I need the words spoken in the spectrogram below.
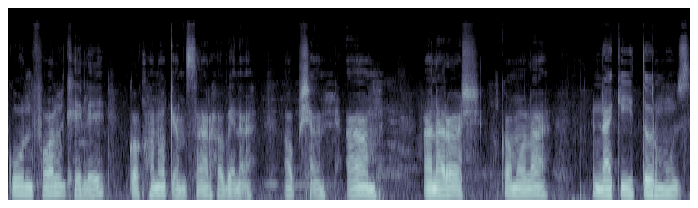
কোন ফল খেলে কখনো ক্যান্সার হবে না। অপশান, আম, আনারস, কমলা, নাকি তরমুজ?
